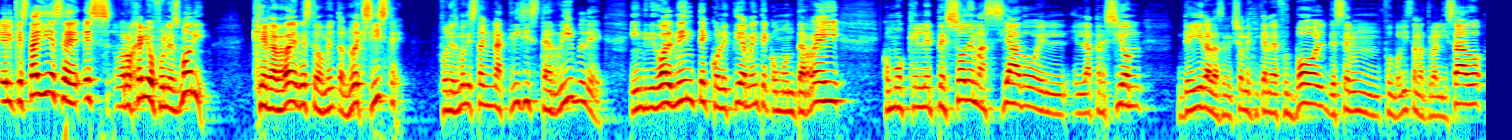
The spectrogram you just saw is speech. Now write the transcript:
el que está ahí es, eh, es Rogelio Funes Mori, que la verdad en este momento no existe. Funes Mori está en una crisis terrible, individualmente, colectivamente con Monterrey, como que le pesó demasiado la presión de ir a la selección mexicana de fútbol, de ser un futbolista naturalizado.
